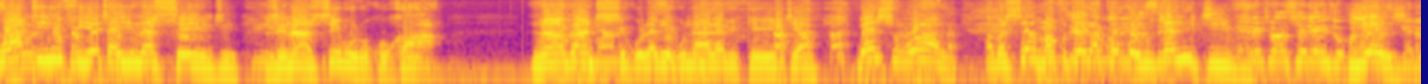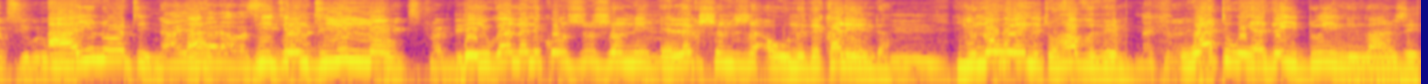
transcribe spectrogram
what if ye talina sente zinasibulukuka naga nti sikulabye kunalabika etya thats why abasiraamu bakuterako alternative yes. are you not? Abasirikale didn't you know the ugandan constitution elections are on the calendar? Mm. you know when to have them. What were they doing nga nze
